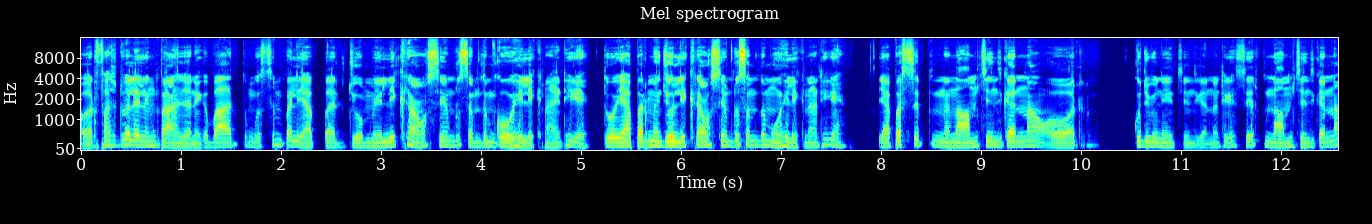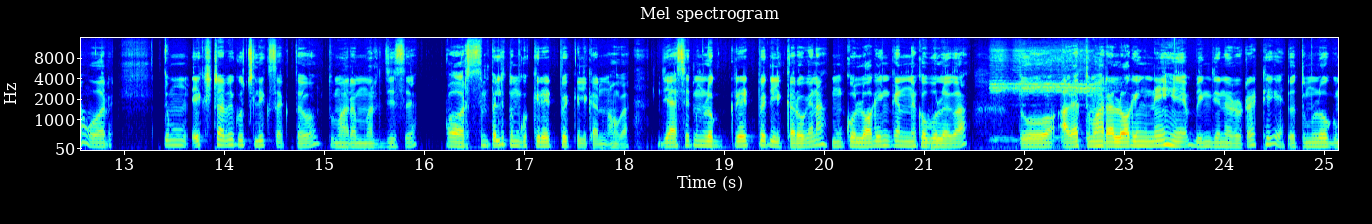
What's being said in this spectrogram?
और फ़र्स्ट वाले लिंक पर आ जाने के बाद तुमको सिंपल यहाँ पर जो मैं लिख रहा हूँ सेम टू सेम तुमको वही लिखना है, ठीक है? तो यहाँ पर मैं जो लिख रहा हूँ सेम टू सेम तुम वही लिखना, ठीक है? यहाँ पर सिर्फ़ नाम चेंज करना और कुछ भी नहीं चेंज करना, ठीक है? सिर्फ़ नाम चेंज करना और तुम एक्स्ट्रा भी कुछ लिख सकते हो, तुम्हारा मर्ज़ी से। और सिंपली तुमको क्रिएट पे क्लिक करना होगा। जैसे तुम लोग क्रिएट पे क्लिक करोगे ना, तुमको लॉगिंग करने को बोलेगा तो अगर तुम्हारा लॉगिंग नहीं है बिंग जनरेटर ठीक है तो तुम लोग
